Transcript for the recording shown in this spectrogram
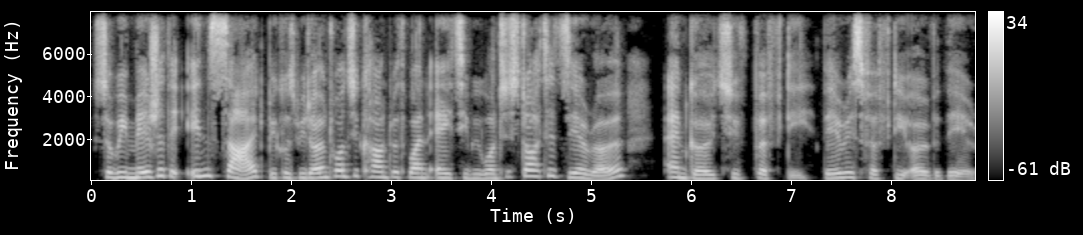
So we measure the inside because we don't want to count with 180. We want to start at 0 and go to 50. There is 50 over there.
